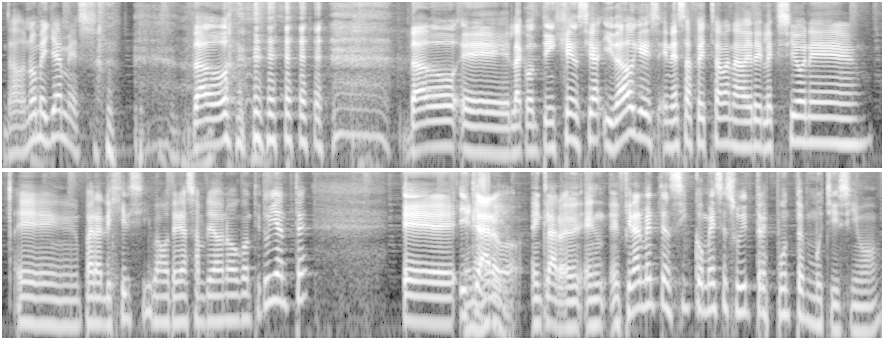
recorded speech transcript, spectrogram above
dado no me llames, dado, dado eh, la contingencia y dado que en esa fecha van a haber elecciones eh, para elegir si vamos a tener asamblea o no constituyente. Eh, y En claro, en, claro en- en- en- finalmente en cinco meses subir tres puntos es muchísimo,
